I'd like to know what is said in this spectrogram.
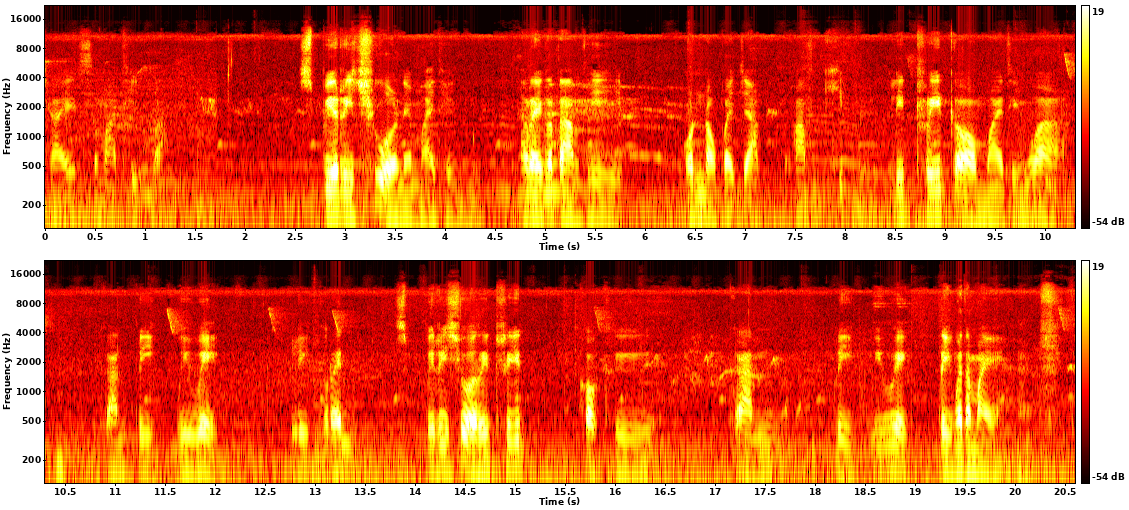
ใช้สมาธิบ้าง spiritual เนี่ยหมายถึงอะไรก็ตามที่พ้นออกไปจากความคิด retreat ก็หมายถึงว่า การปลีกวิเวกหลีกเร้น spiritual retreat ก็คือการปลีกวิเวกปลีกมาทำไม จ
